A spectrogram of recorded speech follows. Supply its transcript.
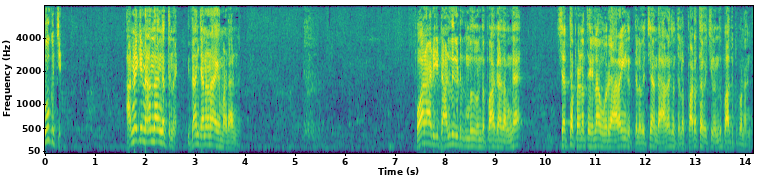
தூக்குச்சு. அன்னைக்கு நான் தான் கத்துனேன் இதுதான் ஜனநாயக மாடான்னு. போராடிக்கிட்டு அழுதுகிட்டு இருக்கும்போது வந்து பார்க்காதவங்க செத்த பிணத்தை எல்லாம் ஒரு அரங்கத்தில் வச்சு அந்த அரங்கத்தில் படத்தை வச்சு வந்து பார்த்துட்டு போனாங்க.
